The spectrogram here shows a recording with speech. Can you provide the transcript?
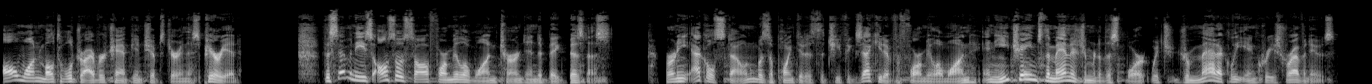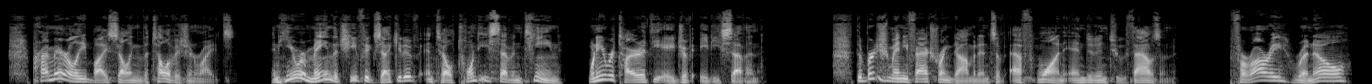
all won multiple driver championships during this period. The 70s also saw Formula One turned into big business. Bernie Ecclestone was appointed as the chief executive of Formula One, and he changed the management of the sport, which dramatically increased revenues, primarily by selling the television rights. And he remained the chief executive until 2017, when he retired at the age of 87. The British manufacturing dominance of F1 ended in 2000. Ferrari, Renault,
